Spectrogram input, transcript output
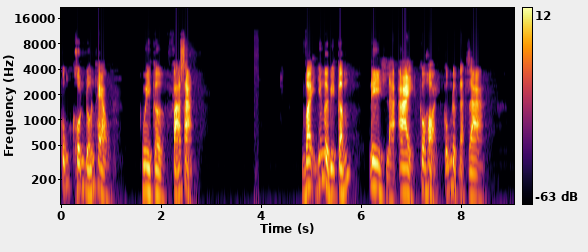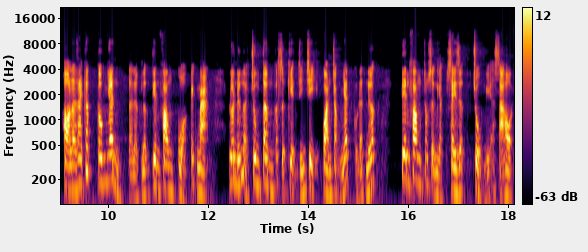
cũng khốn đốn theo, nguy cơ phá sản. Vậy những người bị cấm đi là ai? Câu hỏi cũng được đặt ra. Họ là giai cấp công nhân, là lực lượng tiên phong của cách mạng, luôn đứng ở trung tâm các sự kiện chính trị quan trọng nhất của đất nước, tiên phong trong sự nghiệp xây dựng chủ nghĩa xã hội.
